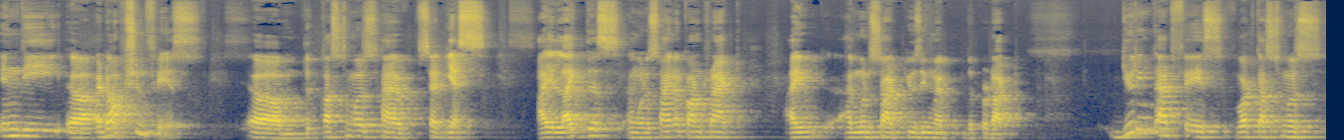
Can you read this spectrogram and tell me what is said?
In the uh, adoption phase, um, the customers have said, yes, I like this, I'm going to sign a contract, I, I'm going to start using my the product. During that phase, what customers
